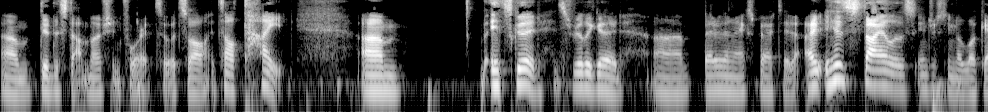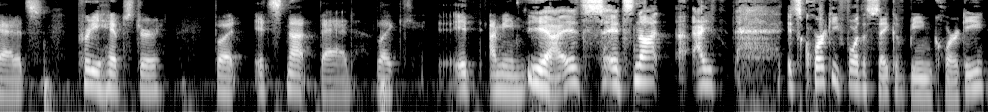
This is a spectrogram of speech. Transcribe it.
um, did the stop motion for it, so it's all it's all tight. Um, it's good. It's really good. Uh, better than I expected. I, his style is interesting to look at. It's pretty hipster, but it's not bad. Like it. I mean, Yeah, it's it's not I it's quirky for the sake of being quirky,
